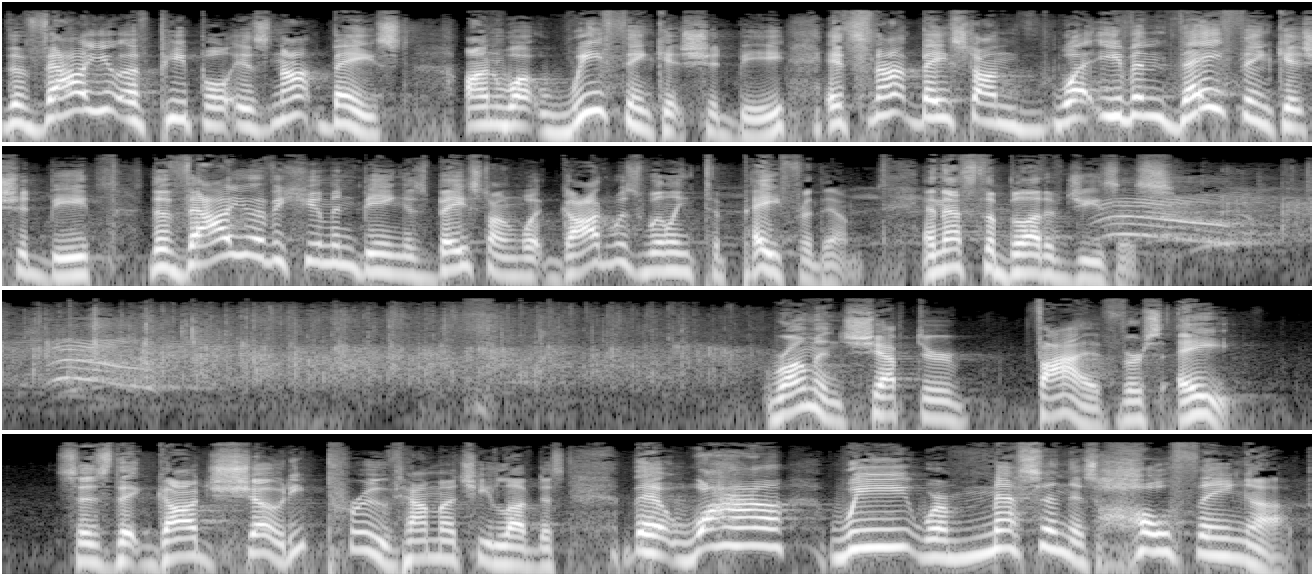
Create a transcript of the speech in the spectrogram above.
the value of people is not based on what we think it should be. It's not based on what even they think it should be. The value of a human being is based on what God was willing to pay for them, and that's the blood of Jesus. Romans chapter 5, verse 8 says that God showed, He proved how much He loved us, that while we were messing this whole thing up,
